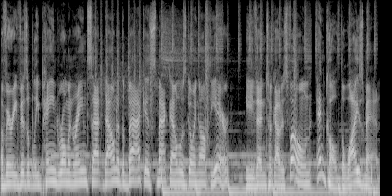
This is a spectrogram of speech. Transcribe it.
A very visibly pained Roman Reigns sat down at the back as SmackDown was going off the air. He then took out his phone and called the wise man.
